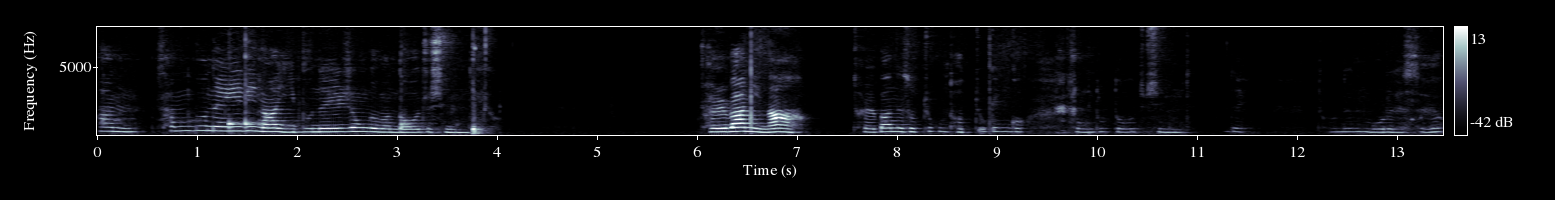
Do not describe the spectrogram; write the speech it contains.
한 3분의 1이나 2분의 1 정도만 넣어주시면 돼요. 절반이나 절반에서 조금 더 쪼갠 거 정도 넣어주시면 되는데 저는 모르겠어요.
